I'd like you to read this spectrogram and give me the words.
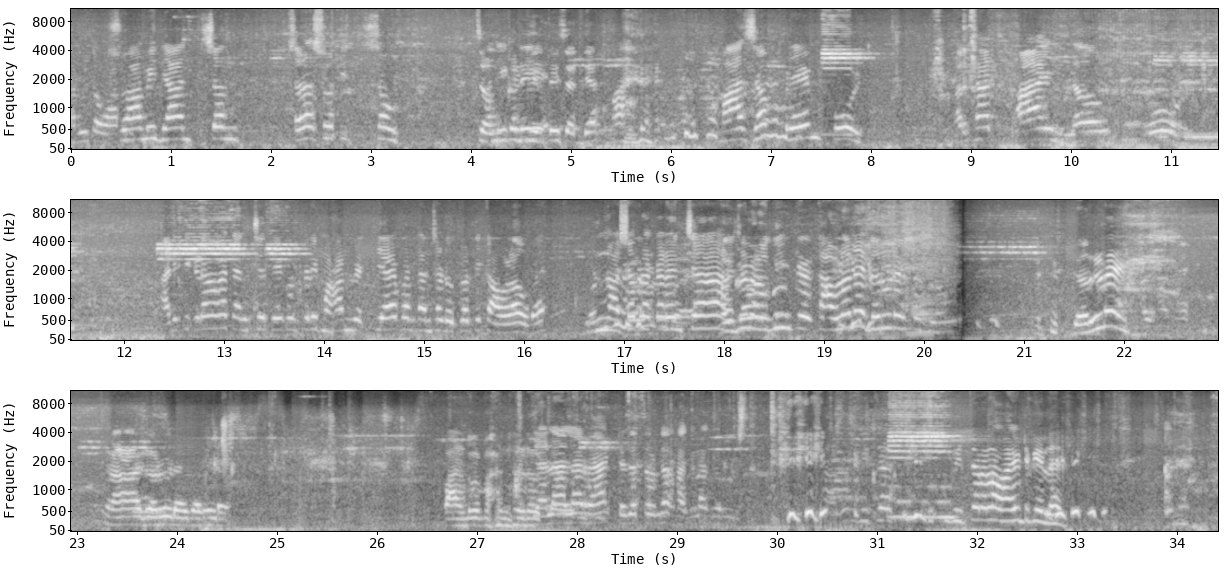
स्वामी ध्यानचंद सरस्वती चौक. इकडे फिरते सध्या. माझं प्रेम फोर्ट अर्थात आय लव रोड आणि तिकडे बघा त्यांचे ते कोणतरी महान व्यक्ती आहे पण त्यांच्या डोक्यावरती कावळा उभा आहे. म्हणून अशा प्रकारांच्या कावलं नाही गरुड आहे गरुड आहे? हा गरुड आहे गरुड आहे. पांढरं पांढरं त्याला आला राग त्याच्या तोंडात हागला गरुड. बिचाराला वाईट केलंय.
